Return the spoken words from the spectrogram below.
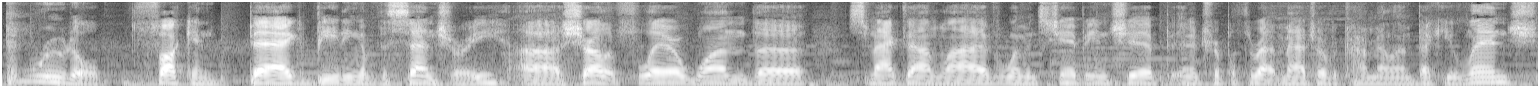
brutal fucking bag beating of the century. Uh, Charlotte Flair won the SmackDown Live Women's Championship in a triple threat match over Carmella and Becky Lynch.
